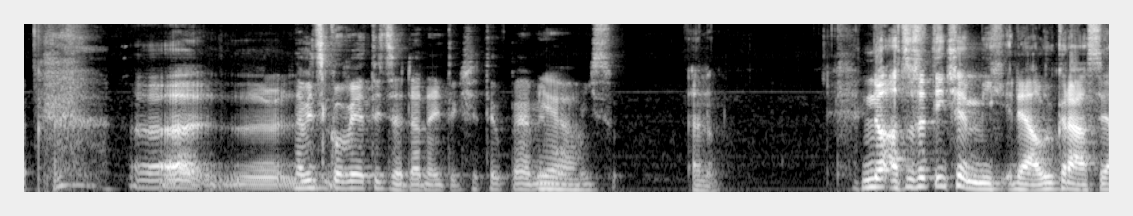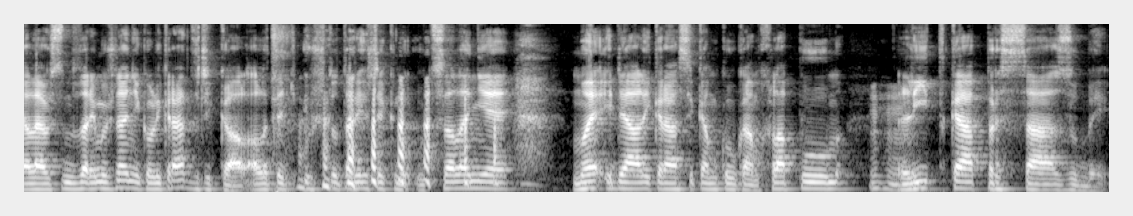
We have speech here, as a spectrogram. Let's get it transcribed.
Uh, Navíc kovy je teď zadanej, takže ty úplně mimo mísu. Ano. No a co se týče mých ideálů krásy, ale já už jsem to tady možná několikrát říkal, ale teď už to tady řeknu uceleně. Moje ideály krásy, kam koukám chlapům, mm-hmm. lítka, prsa, zuby.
